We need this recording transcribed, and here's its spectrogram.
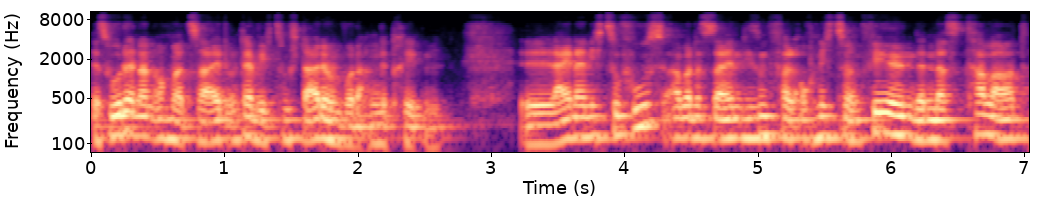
Es wurde dann auch mal Zeit und der Weg zum Stadion wurde angetreten. Leider nicht zu Fuß, aber das sei in diesem Fall auch nicht zu empfehlen, denn das Tallard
